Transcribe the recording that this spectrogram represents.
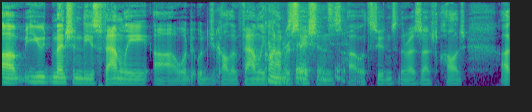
Um, you mentioned these family, uh, what, what did you call them? Family conversations, Conversations, uh, with students in the residential college. Uh,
